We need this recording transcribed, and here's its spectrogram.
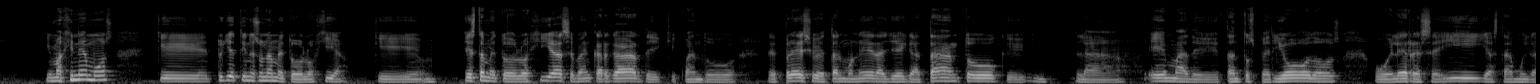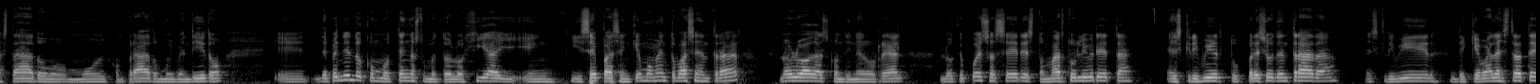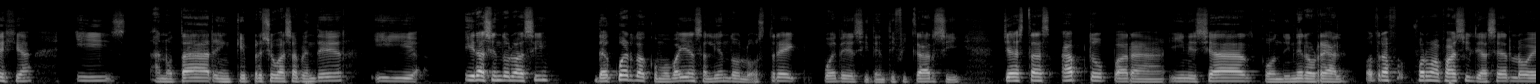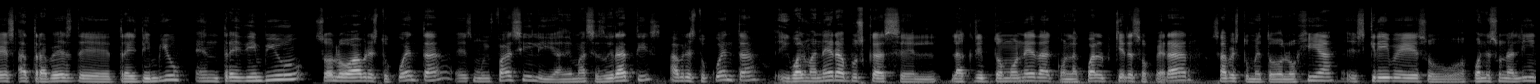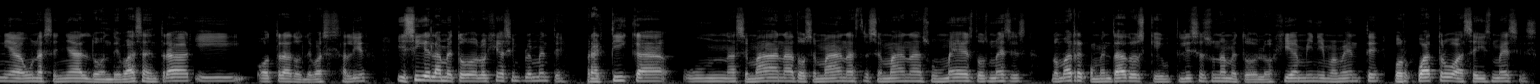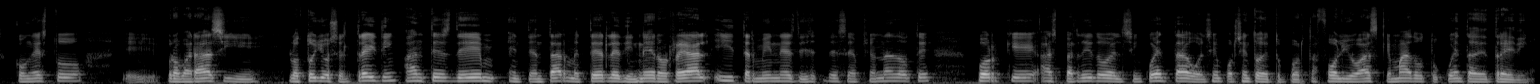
Imaginemos que tú ya tienes una metodología, que esta metodología se va a encargar de que cuando el precio de tal moneda llega a tanto, que la EMA de tantos periodos o el RSI ya está muy gastado, muy comprado, muy vendido. Eh, dependiendo cómo tengas tu metodología y, y sepas en qué momento vas a entrar, no lo hagas con dinero real. Lo que puedes hacer es tomar tu libreta, escribir tu precio de entrada, escribir de qué va la estrategia y anotar en qué precio vas a vender y ir haciéndolo así. De acuerdo a cómo vayan saliendo los trades, puedes identificar si ya estás apto para iniciar con dinero real. Otra forma fácil de hacerlo es a través de TradingView. En TradingView solo abres tu cuenta, es muy fácil y además es gratis. Abres tu cuenta, de igual manera buscas la criptomoneda con la cual quieres operar, sabes tu metodología, escribes o pones una línea, una señal donde vas a entrar y otra donde vas a salir y sigue la metodología simplemente. Practica una semana, dos semanas, tres semanas, un mes, dos meses. Lo más recomendado es que utilices una metodología mínimamente por cuatro a seis meses. Con esto eh, probarás si lo tuyo es el trading antes de intentar meterle dinero real y termines decepcionándote porque has perdido el 50 o el 100% de tu portafolio, has quemado tu cuenta de trading.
